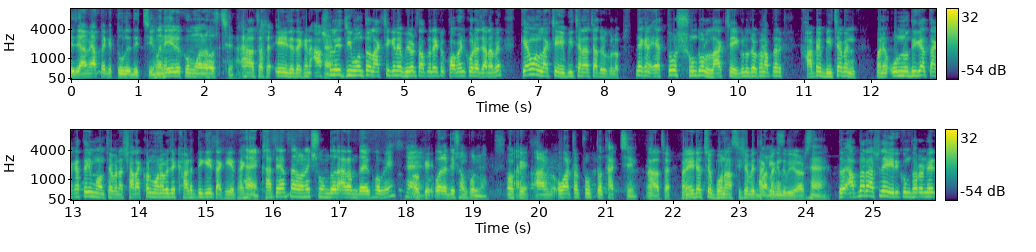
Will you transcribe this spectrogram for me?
এই যে আমি আপনাকে তুলে দিচ্ছি মানে এরকম মনে হচ্ছে। আচ্ছা আচ্ছা এই যে দেখেন আসলে জীবন্ত লাগছে কিনা ভিউয়ার্স আপনারা একটু কমেন্ট করে জানাবেন কেমন লাগছে এই বিছানার চাদরগুলো? দেখেন এত সুন্দর লাগছে এগুলো যখন আপনার খাটে বিছাবেন মানে অন্যদিকে তাকাতেই মন চাবে না। সারাক্ষণ মনে হবে যে খাটের দিকেই তাকিয়ে থাকে। হ্যাঁ খাটে আপনার অনেক সুন্দর আরামদায়ক হবে। হ্যাঁ কোয়ালিটি সম্পূর্ণ ওকে আর ওয়াটারপ্রুফ তো থাকছে। আচ্ছা মানে এটা হচ্ছে বোনাস হিসেবে থাকল কিন্তু ভিউয়ার্স হ্যাঁ। তো আপনারা আসলে এরকম ধরনের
